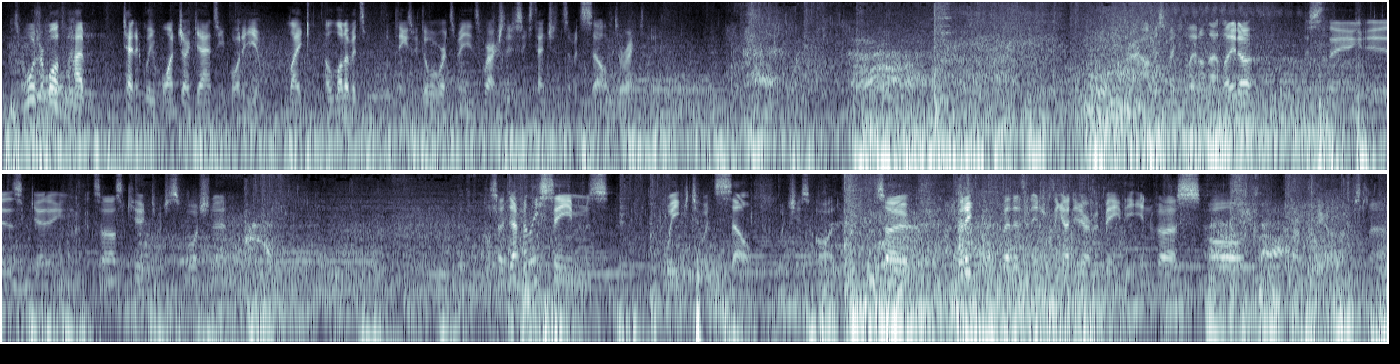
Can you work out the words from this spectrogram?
Because Mordremoth had technically one gigantic body. Like a lot of its things we thought were its minions were actually just extensions of itself directly. I'll just speculate on that later. This thing is getting its ass kicked, which is fortunate. So it definitely seems weak to itself, which is odd. So, but, it, but there's an interesting idea of it being the inverse of... I'm just gonna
